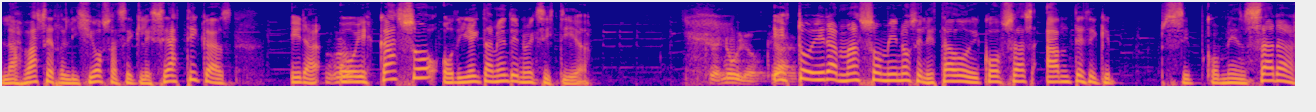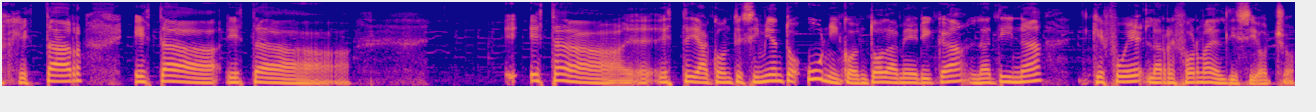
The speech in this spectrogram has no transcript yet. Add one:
las bases religiosas eclesiásticas era o escaso o directamente no existía. Es nulo, claro. Esto era más o menos el estado de cosas antes de que se comenzara a gestar esta, esta, esta, este acontecimiento único en toda América Latina, que fue la reforma del 18.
